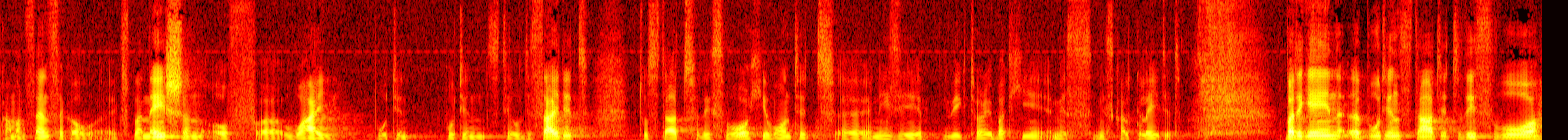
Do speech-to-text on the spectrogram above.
commonsensical explanation of why Putin, Putin still decided to start this war. He wanted uh, an easy victory, but he mis- miscalculated. But again, uh, Putin started this war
